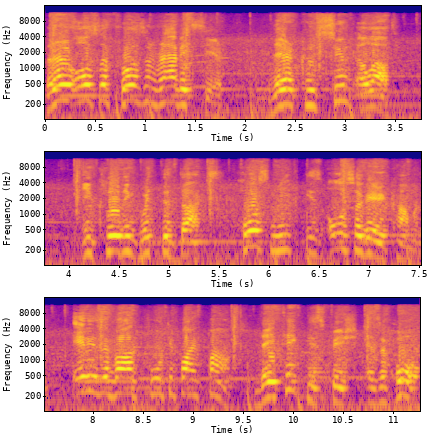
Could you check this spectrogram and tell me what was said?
There are also frozen rabbits here. They are consumed a lot, including with the ducks. Horse meat is also very common. It is about 45 pounds. They take this fish as a whole,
